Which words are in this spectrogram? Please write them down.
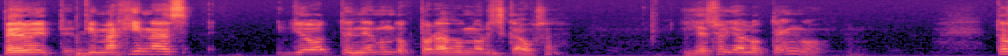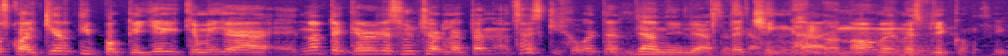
Pero te, te imaginas yo tener un doctorado honoris causa y eso ya lo tengo. Entonces cualquier tipo que llegue y que me diga, "Eh, no te creo, eres un charlatán, ¿sabes qué, hijo? Vete, Ya ni le haces Te chingando, ¿no? Me, me explico. Sí.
